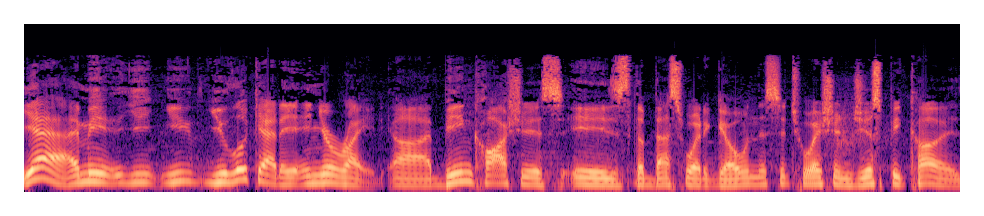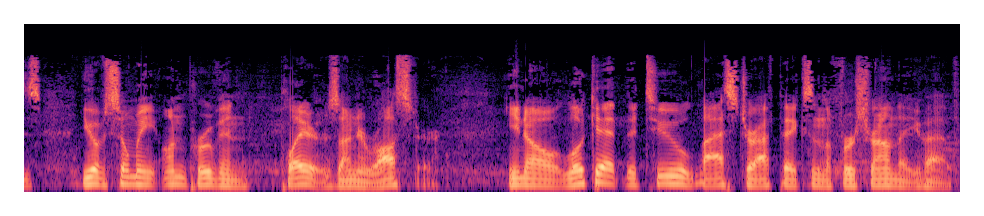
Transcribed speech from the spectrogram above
yeah, I mean, you, you, you look at it and you're right. Uh, being cautious is the best way to go in this situation just because you have so many unproven players on your roster. You know, look at the two last draft picks in the first round that you have.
